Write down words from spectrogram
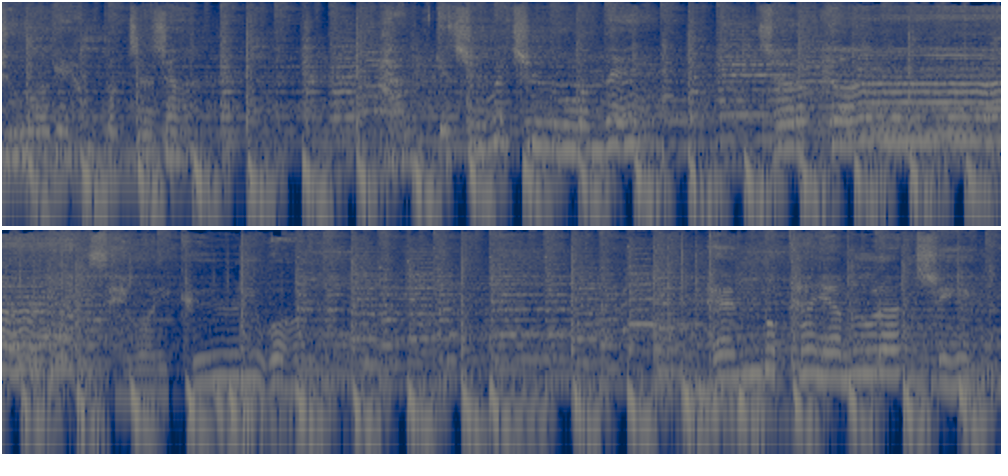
추억에 흠뻑 젖어 함께 춤을 추었네. 저렇건 세월이 그리워 행복하냐 물었지.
